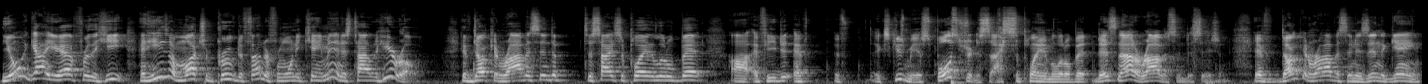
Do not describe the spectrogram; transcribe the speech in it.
The only guy you have for the Heat, and he's a much improved defender from when he came in, is Tyler Herro. If Duncan Robinson de- decides to play a little bit, uh, if he if if excuse me, if Spoelstra decides to play him a little bit, that's not a Robinson decision. If Duncan Robinson is in the game,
